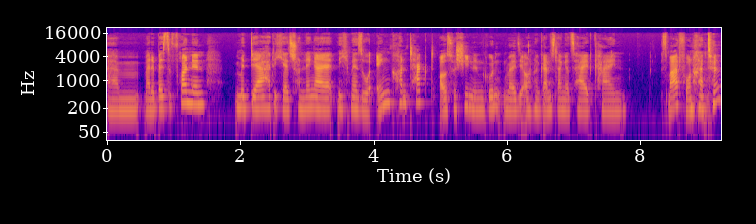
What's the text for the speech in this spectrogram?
ähm, meine beste Freundin, mit der hatte ich jetzt schon länger nicht mehr so eng Kontakt, aus verschiedenen Gründen, weil sie auch eine ganz lange Zeit kein Smartphone hatte.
